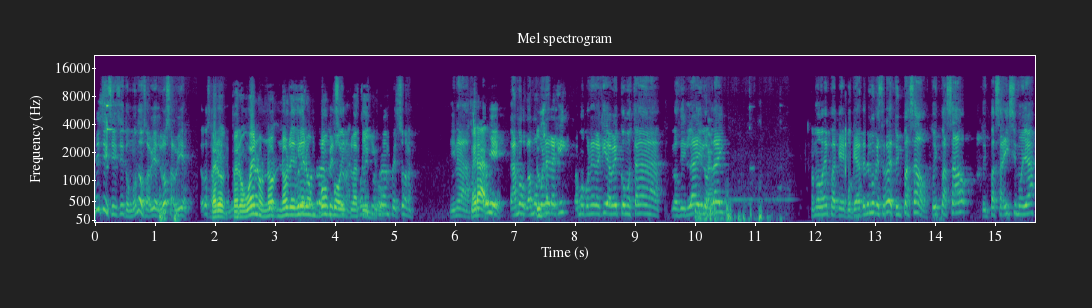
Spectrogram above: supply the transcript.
Sí, sí, sí, sí, todo el mundo lo sabía, yo lo sabía. yo lo sabía. Pero, pero bueno, no, no le dieron bombo y persona, lo platillo. en persona. Y nada. Mira, Oye, vamos, vamos a poner aquí, vamos a poner aquí a ver cómo están los dislikes y los likes. Vamos a ver para qué, porque ya tenemos que cerrar. Estoy pasado, estoy pasado, estoy pasadísimo ya.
